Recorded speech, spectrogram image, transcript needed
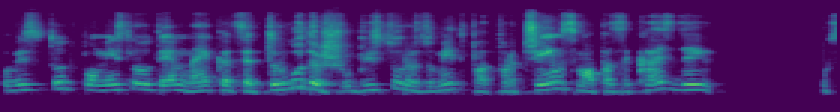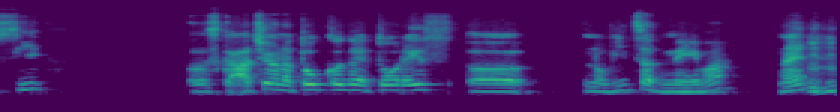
v bistvu tudi pomislil o tem, da se trudiš v bistvu razumeti, pa pri čem smo, pa zakaj zdaj vsi uh, skačejo na to, da je to res uh, novica dneva. Uh -huh.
